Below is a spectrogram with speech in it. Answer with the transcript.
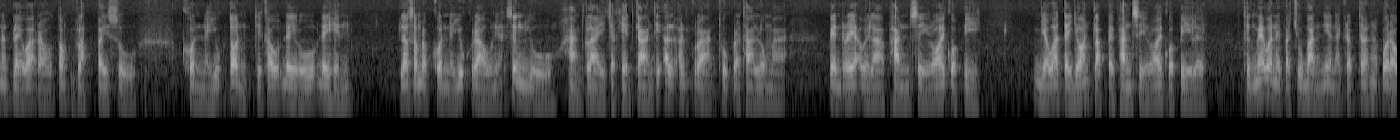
นั่นแปลว่าเราต้องกลับไปสู่คนในยุคต้นที่เขาได้รู้ได้เห็น แล้วสำหรับคนในยุคเราเนี่ยซึ่งอยู่ห่างไกลจากเหตุการณ์ที่อัลอัลกุรอานถูกประทานลงมา เป็นระยะเวลาพันสี่ร้อยกว่าปี อย่าว่าแต่ย้อนกลับไปพันสี่ร้อยกว่าปีเลย ถึงแม้ว่าในปัจจุบันเนี่ยนะครับถ้าหากว่าเรา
